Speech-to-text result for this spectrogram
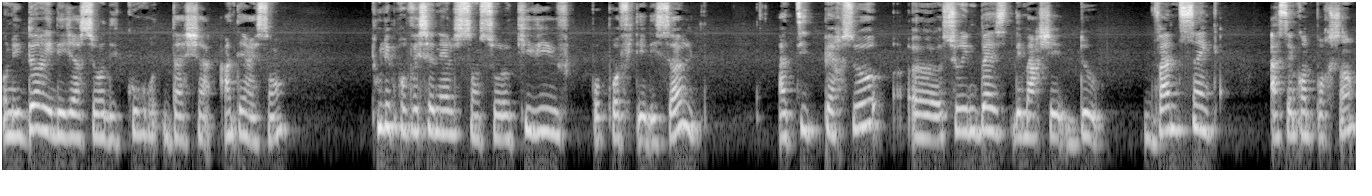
on est d'ores et déjà sur des cours d'achat intéressants. Tous les professionnels sont sur le qui-vive pour profiter des soldes. À titre perso, euh, sur une baisse des marchés de 25 à 50%,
